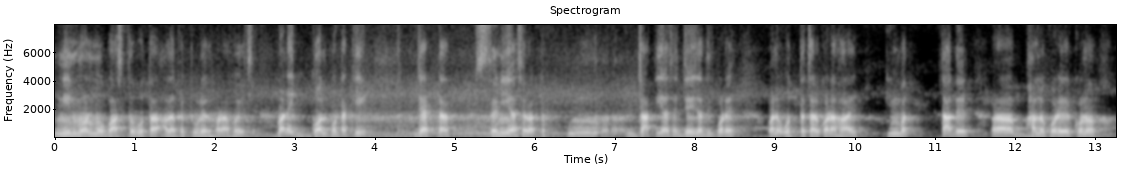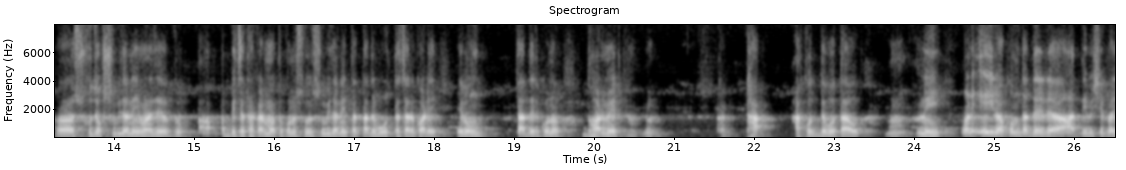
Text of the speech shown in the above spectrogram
নির্মর্ম বাস্তবতার আলোকে তুলে ধরা হয়েছে। মানে গল্পটা কি? যে একটা শ্রেণি আছে বা একটা জাতি আছে যেই জাতির পরে মানে অত্যাচার করা হয় কিংবা তাদের ভালো করে কোনো সুযোগ সুবিধা নেই মানে যে বেঁচে থাকার মতো কোনো সুযোগ সুবিধা নেই তাদের অত্যাচার করে এবং তাদের কোনো ধর্মের ঠাকুর দেবতাও নেই। মানে এই রকম তাদের আহ, দেবী সেবায়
